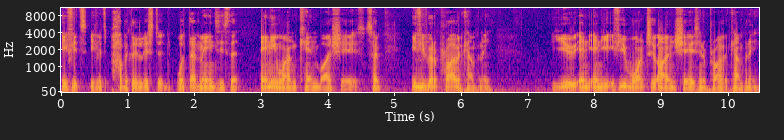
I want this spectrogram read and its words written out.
if it's if it's publicly listed, what that means is that anyone can buy shares. So if you've mm. got a private company, you and and you, if you want to own shares in a private company,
